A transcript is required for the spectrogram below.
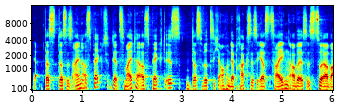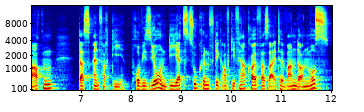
ja das, das ist ein Aspekt. Der zweite Aspekt ist, das wird sich auch in der Praxis erst zeigen, aber es ist zu erwarten, dass einfach die Provision, die jetzt zukünftig auf die Verkäuferseite wandern muss,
